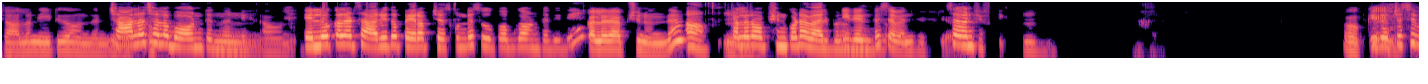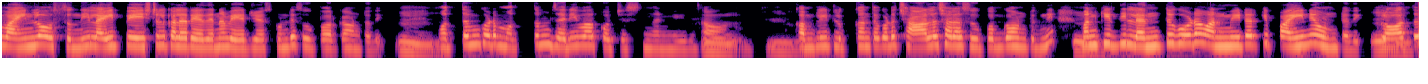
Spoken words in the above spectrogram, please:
చాలా నీట్గా ఉందండి చాలా. చాలా బాగుంటుందండి. ఎల్లో కలర్ శారీతో పేరప్ చేసుకుంటే సూపర్గా ఉంటది ఇది. కలర్ ఆప్షన్ ఉందా? కలర్ ఆప్షన్ కూడా అవైలబుల్ ఇది ఎంత సెవెన్ ఫిఫ్టీ. సెవెన్ ఫిఫ్టీ. ఇది వచ్చేసి వైన్లో వస్తుంది. లైట్ పేస్టల్ కలర్ ఏదైనా వేర్ చేసుకుంటే సూపర్గా ఉంటది. మొత్తం కూడా మొత్తం జరీ వర్క్ వచ్చేస్తుందండి ఇది. అవును. కంప్లీట్ లుక్ అంతా కూడా చాలా చాలా సూపర్గా ఉంటుంది. మనకి ఇది లెంత్ కూడా వన్ మీటర్కి పైనే ఉంటది. క్లాత్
